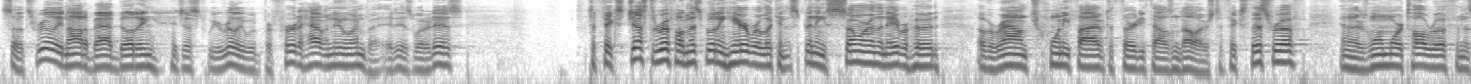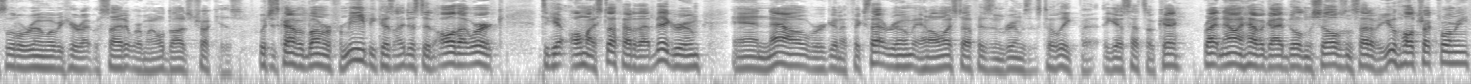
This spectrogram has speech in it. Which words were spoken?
So it's really not a bad building. It just, we really would prefer to have a new one, but it is what it is. To fix just the roof on this building here, we're looking at spending somewhere in the neighborhood of around twenty-five to thirty thousand dollars to fix this roof. And there's one more tall roof in this little room over here right beside it where my old Dodge truck is, which is kind of a bummer for me because I just did all that work to get all my stuff out of that big room. And now we're gonna fix that room and all my stuff is in rooms that still leak, but I guess that's okay. Right now I have a guy building shelves inside of a U-Haul truck for me.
